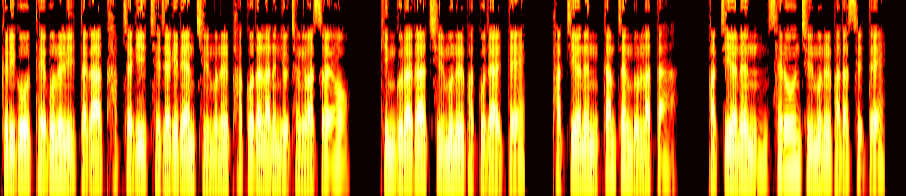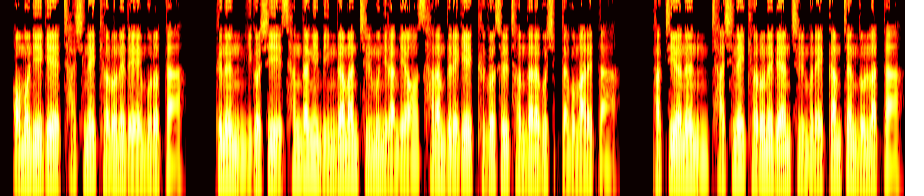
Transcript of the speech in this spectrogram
그리고 대본을 읽다가 갑자기 제작에 대한 질문을 바꿔달라는 요청이 왔어요. 김구라가 질문을 바꾸자 할 때 박지연은 깜짝 놀랐다. 박지연은 새로운 질문을 받았을 때 어머니에게 자신의 결혼에 대해 물었다. 그는 이것이 상당히 민감한 질문이라며 사람들에게 그것을 전달하고 싶다고 말했다. 박지연은 자신의 결혼에 대한 질문에 깜짝 놀랐다.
